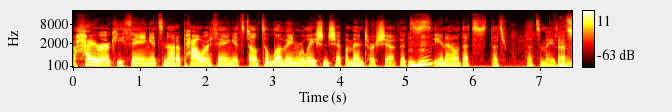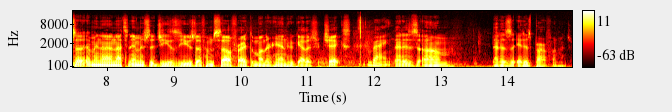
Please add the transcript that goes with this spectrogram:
a hierarchy thing. It's not a power thing. It's it's a loving relationship, a mentorship. It's you know that's that's that's amazing. That's a, I mean, and that's an image that Jesus used of himself, right? The mother hen who gathers her chicks. Right. That is, um, that is, it is powerful image.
